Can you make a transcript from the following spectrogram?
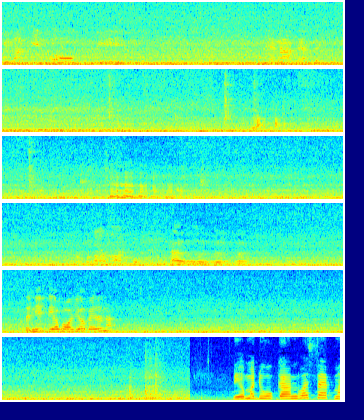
วิน่ากินหอมพี่ในน้ำเนี่ยใส่กุกิละค่ะ แล้วก็น้ำล้างของ เออเออเออเออแต่ นิดเดียวพอเยอะไปแล้วน่ะเดี๋ยวมาดูกันว่าแซ่บไหม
